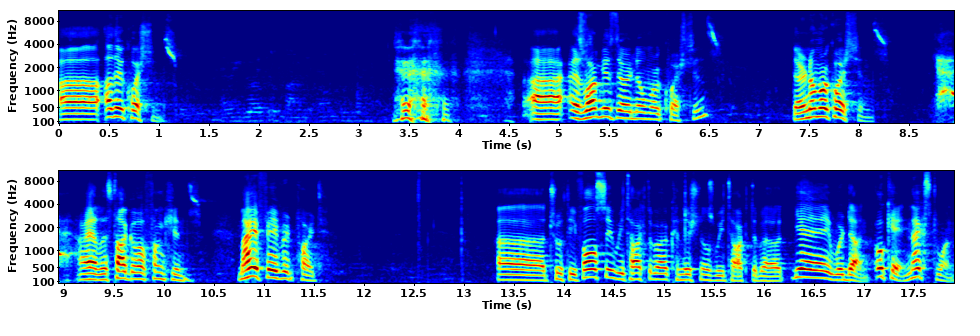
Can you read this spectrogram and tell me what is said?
Uh, other questions? uh, as long as there are no more questions. There are no more questions. Yeah. All right, let's talk about functions. My favorite part. Uh, truthy, falsy, we talked about. Conditionals, we talked about. Yay, we're done. Okay, next one.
